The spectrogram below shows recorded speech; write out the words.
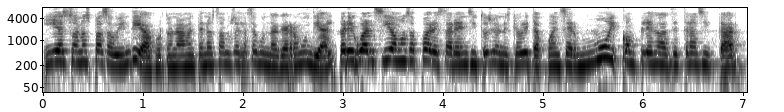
Y esto nos pasa hoy en día. Afortunadamente no estamos en la Segunda Guerra Mundial, pero igual sí vamos a poder estar en situaciones que ahorita pueden ser muy complejas de transitar.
